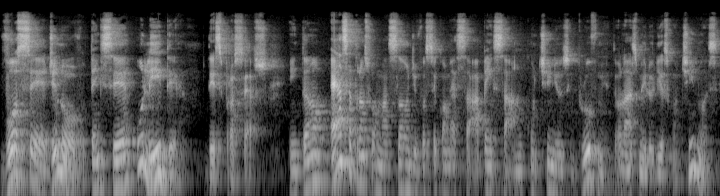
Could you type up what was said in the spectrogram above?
você, de novo, tem que ser o líder desse processo. Então, essa transformação de você começar a pensar no continuous improvement, ou nas melhorias contínuas,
